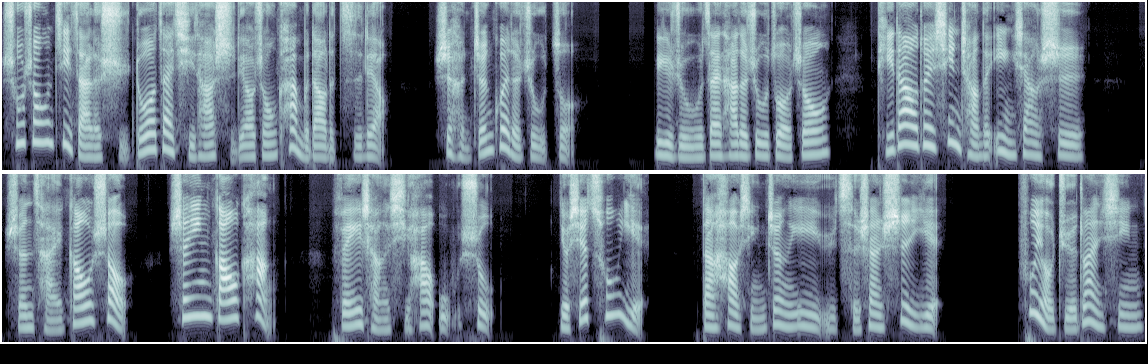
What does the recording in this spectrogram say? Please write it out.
书中记载了许多在其他史料中看不到的资料，是很珍贵的著作。例如，在他的著作中提到，对信长的印象是身材高瘦，声音高亢。非常喜好武术，有些粗野，但好行正义与慈善事业，富有决断心，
